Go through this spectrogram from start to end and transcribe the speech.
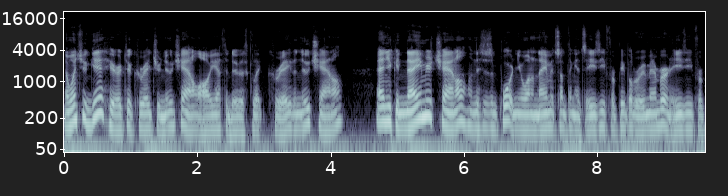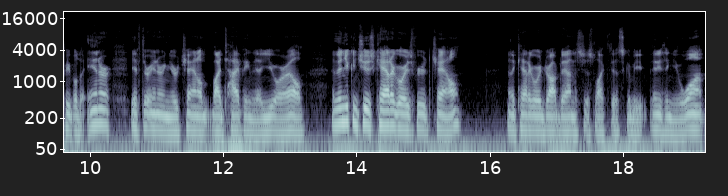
Now once you get here to create your new channel all you have to do is click create a new channel and you can name your channel and this is important you want to name it something that's easy for people to remember and easy for people to enter if they're entering your channel by typing the URL and then you can choose categories for your channel and the category drop down is just like this. It can be anything you want.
